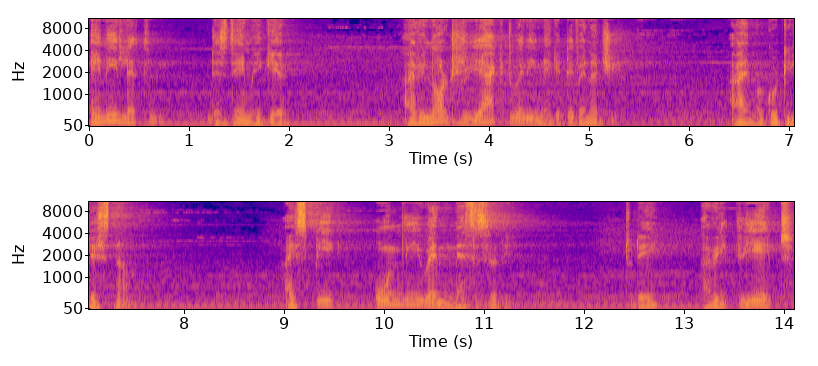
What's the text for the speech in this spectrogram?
any lesson this day may give. I will not react to any negative energy. I am a good listener. I speak only when necessary. Today, I will create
